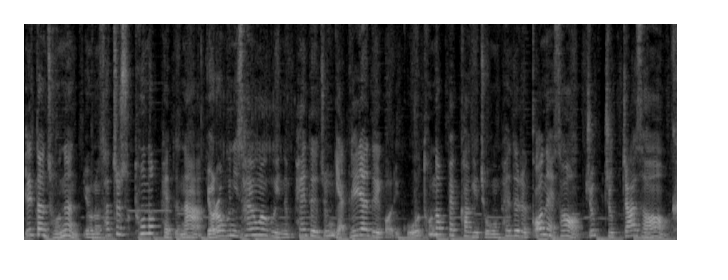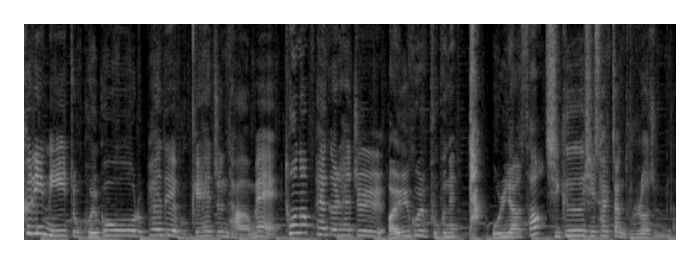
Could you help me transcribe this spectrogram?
일단 저는 이런 사철쑥 토너 패드나 여러분이 사용하고 있는 패드 중 야들야들거리고 토너팩 하기 좋은 패드를 꺼내서 쭉쭉 짜서 크림이 좀 골고루 패드에 묻게 해준 다음에 토너팩을 해줄 얼굴 부분에 올려서 지그시 살짝 눌러줍니다.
